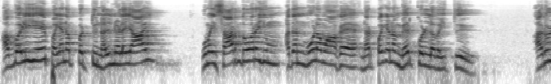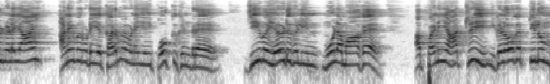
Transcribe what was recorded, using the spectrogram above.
அவ்வழியே பயணப்பட்டு நல்நிலையாய் உமை சார்ந்தோரையும் அதன் மூலமாக நற்பயணம் மேற்கொள்ள வைத்து அருள்நிலையாய் அனைவருடைய கர்ம வினையை போக்குகின்ற ஜீவ ஏடுகளின் மூலமாக அப்பணி ஆற்றி இகலோகத்திலும்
